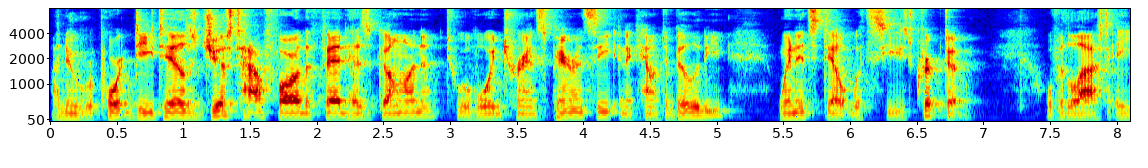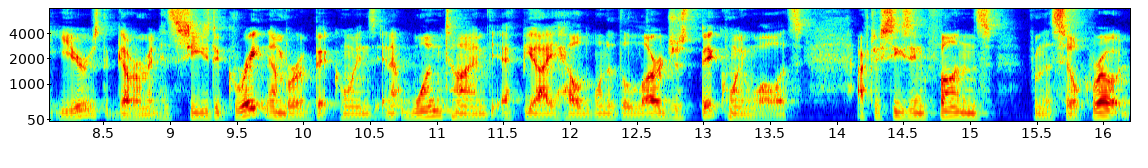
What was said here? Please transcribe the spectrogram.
A new report details just how far the Fed has gone to avoid transparency and accountability when it's dealt with seized crypto. Over the last eight years, the government has seized a great number of Bitcoins, and at one time, the FBI held one of the largest Bitcoin wallets after seizing funds from the Silk Road.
